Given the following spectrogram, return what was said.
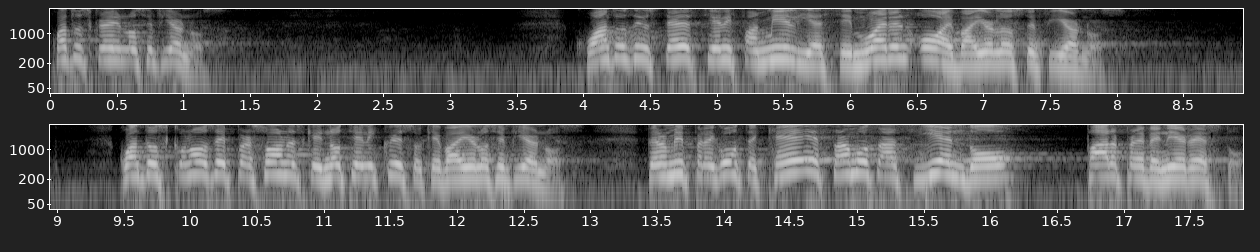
¿Cuántos creen en los infiernos? ¿Cuántos de ustedes tienen familia si mueren hoy va a ir a los infiernos? ¿Cuántos conocen personas que no tienen Cristo que va a ir a los infiernos? Pero mi pregunta, ¿qué estamos haciendo para prevenir esto?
